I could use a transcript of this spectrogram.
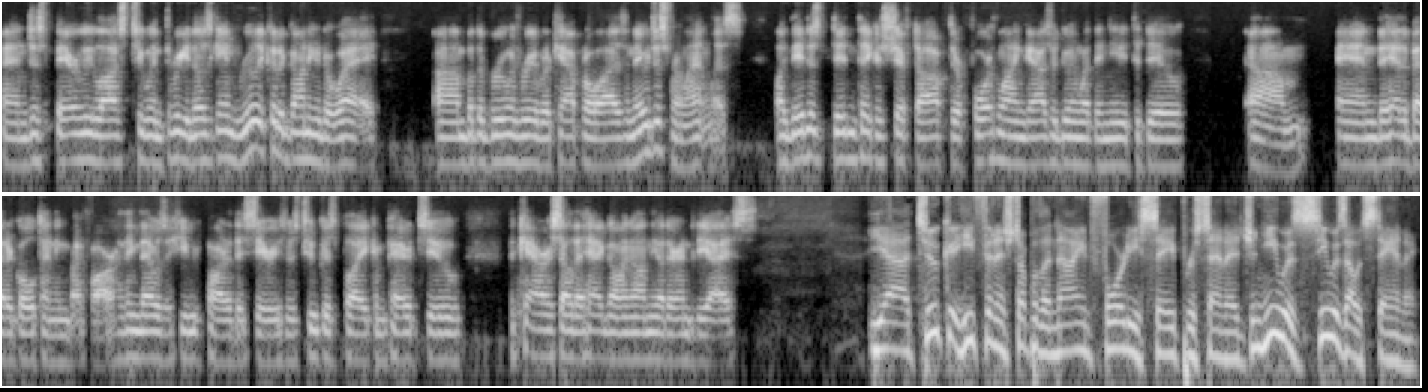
and just barely lost two and three. Those games really could have gone either way, um, but the Bruins were able to capitalize, and they were just relentless. Like they just didn't take a shift off. Their fourth line guys were doing what they needed to do, um, and they had a better goaltending by far. I think that was a huge part of this series was Tuukka's play compared to the carousel they had going on the other end of the ice. Yeah, Tuca he finished up with a 940 save percentage, and he was he was outstanding.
